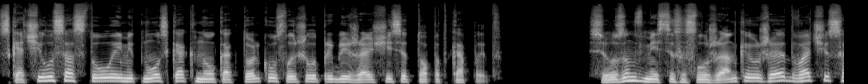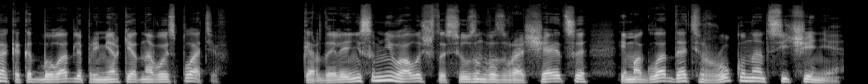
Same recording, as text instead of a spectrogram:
вскочила со стула и метнулась к окну, как только услышала приближающийся топот копыт. Сьюзан вместе со служанкой уже два часа как отбыла для примерки одного из платьев. Корделия не сомневалась, что Сьюзан возвращается и могла дать руку на отсечение,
